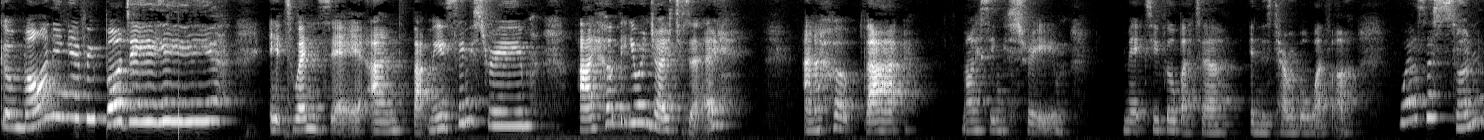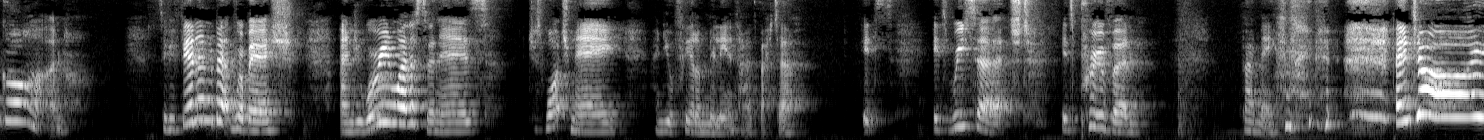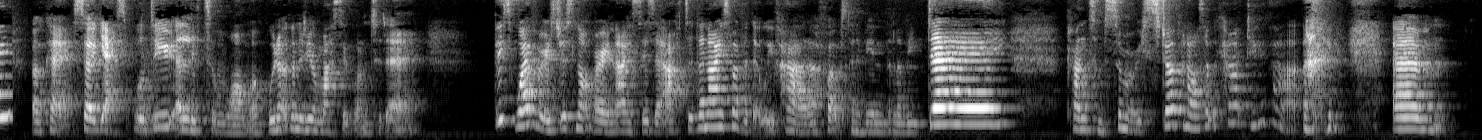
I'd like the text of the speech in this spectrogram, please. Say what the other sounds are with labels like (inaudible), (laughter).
Good morning, everybody. It's Wednesday, and that means Sing Stream. I hope that you enjoyed today, and I hope that my Sing Stream makes you feel better in this terrible weather. Where's the sun gone? So if you're feeling a bit rubbish and you're worrying where the sun is, just watch me, and you'll feel a million times better. It's it's researched. It's proven by me. (laughs) Enjoy! Okay, so yes, we'll do a little warm up. We're not going to do a massive one today. This weather is just not very nice, is it? After the nice weather that we've had, I thought it was going to be another lovely day, plan some summery stuff, and I was like, we can't do that. (laughs) um,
